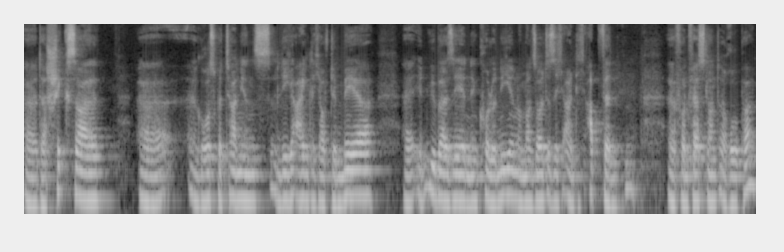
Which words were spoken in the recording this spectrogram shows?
äh, das Schicksal äh, Großbritanniens liege eigentlich auf dem Meer, äh, in Übersee, in den Kolonien und man sollte sich eigentlich abwenden von Festlandeuropa.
